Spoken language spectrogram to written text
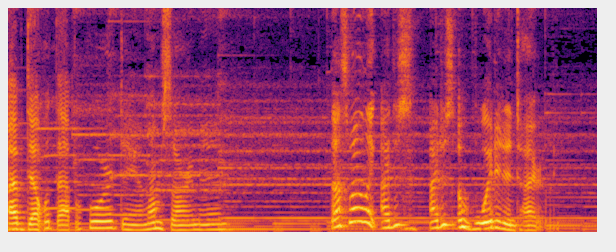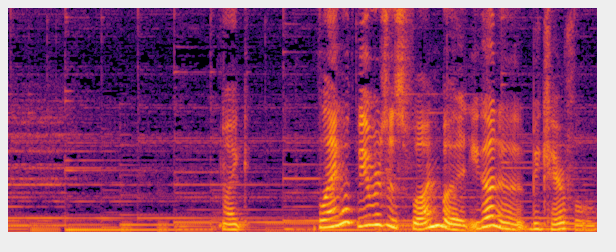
I've dealt with that before. Damn, I'm sorry, man. That's why, like, I just, I just avoid it entirely. Like, playing with viewers is fun, but you gotta be careful.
